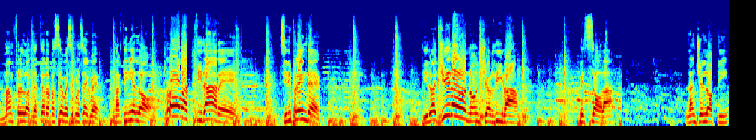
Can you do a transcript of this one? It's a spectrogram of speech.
Manfrellotti a terra passeva e si prosegue. Martiniello prova a tirare, si riprende. Tiro a giro, non ci arriva. Pezzola. Langellotti.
